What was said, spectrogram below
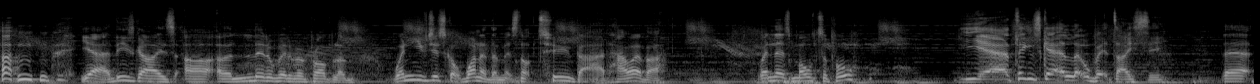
Um, yeah, these guys are a little bit of a problem. When you've just got one of them, it's not too bad. However, when there's multiple, yeah, things get a little bit dicey. They're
